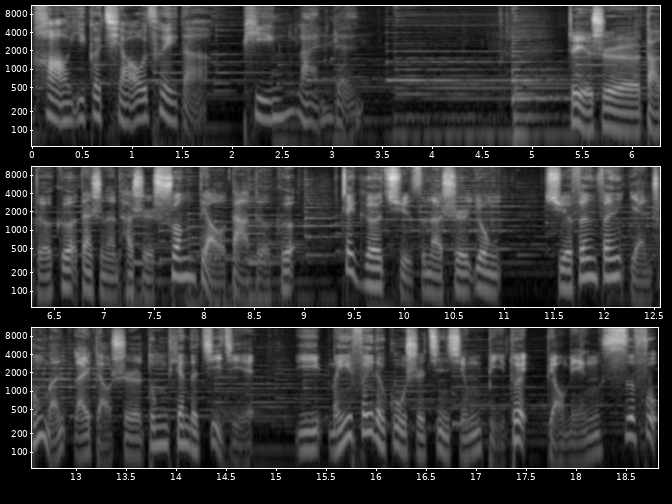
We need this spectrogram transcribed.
好一个憔悴的凭栏人。这也是大德歌，但是呢，它是双调大德歌。这个曲子呢，是用“雪纷纷掩重门”来表示冬天的季节，以梅妃的故事进行比对，表明思妇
